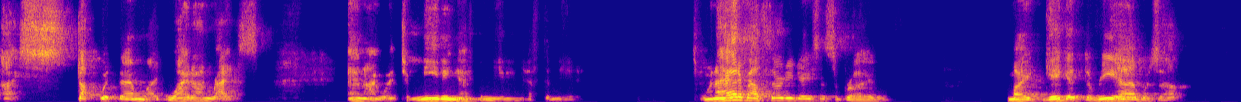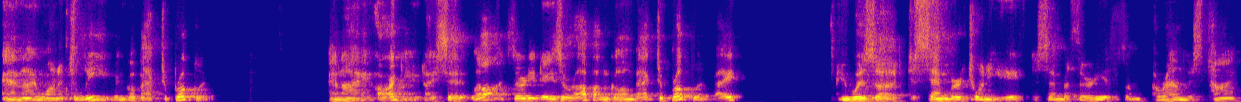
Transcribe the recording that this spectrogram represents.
I stuck with them like white on rice. And I went to meeting after meeting after meeting. When I had about 30 days of sobriety, my gig at the rehab was up, and I wanted to leave and go back to Brooklyn. And I argued. I said, Well, 30 days are up. I'm going back to Brooklyn, right? It was uh, December 28th, December 30th, some, around this time.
